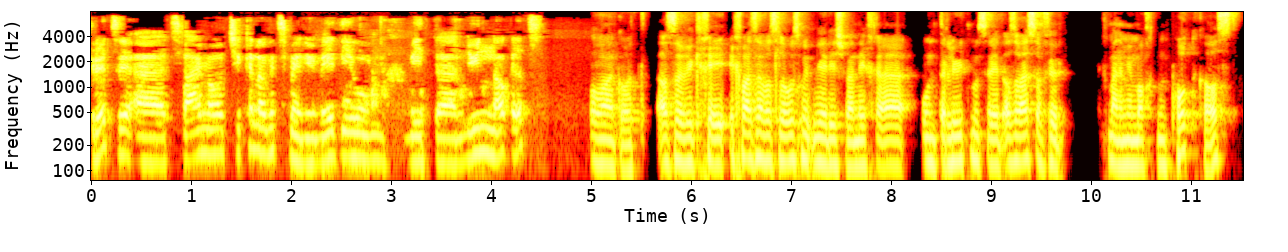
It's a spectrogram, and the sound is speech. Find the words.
Grüezi, äh, zweimal Chicken Nuggets Menü, Medium mit äh, neun Nuggets. Oh mein Gott. Also wirklich, ich weiß nicht, was los mit mir ist, wenn ich äh, unter Leuten muss reden. Also weißt du, für, ich meine, wir machen einen Podcast.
